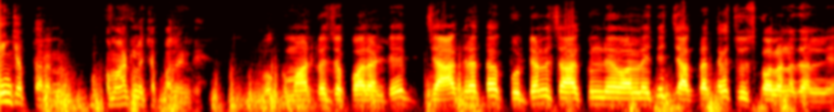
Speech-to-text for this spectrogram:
ఏం చెప్తారన్న ఒక్క మాటలో చెప్పాలంటే ఒక్క మాటలో చెప్పాలంటే జాగ్రత్త పుట్టెలు చాకుండే వాళ్ళైతే జాగ్రత్తగా చూసుకోవాలన్న దానిని.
